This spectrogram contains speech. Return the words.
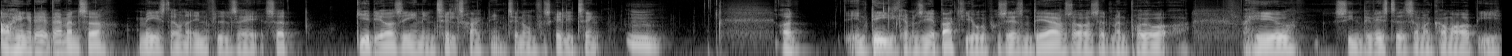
afhængigt af, hvad man så mest er under indflydelse af, så giver det også en en tiltrækning til nogle forskellige ting. Mm. Og en del, kan man sige, af bhakti-yoga-processen, det er jo så også, at man prøver at, at hæve sin bevidsthed, så man kommer op i,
